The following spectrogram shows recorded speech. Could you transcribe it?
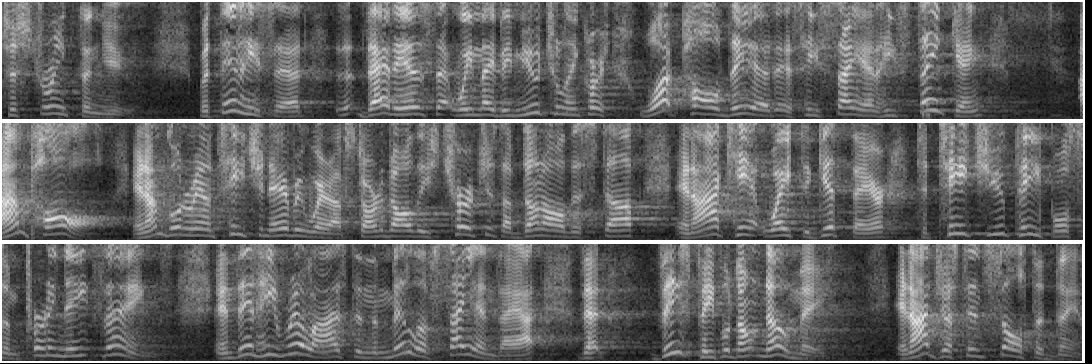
to strengthen you. But then he said, That is, that we may be mutually encouraged. What Paul did is he's saying, he's thinking, I'm Paul. And I'm going around teaching everywhere. I've started all these churches, I've done all this stuff, and I can't wait to get there to teach you people some pretty neat things. And then he realized in the middle of saying that, that these people don't know me. And I just insulted them.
